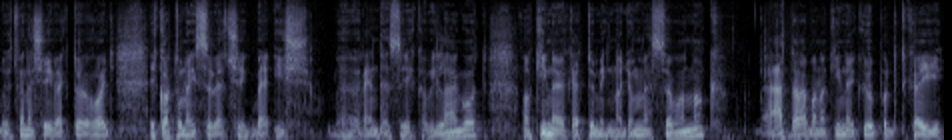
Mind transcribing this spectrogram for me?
50-es évektől, hogy egy katonai szövetségbe is rendezzék a világot. A kínaiak ettől még nagyon messze vannak. Általában a kínai külpolitikai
